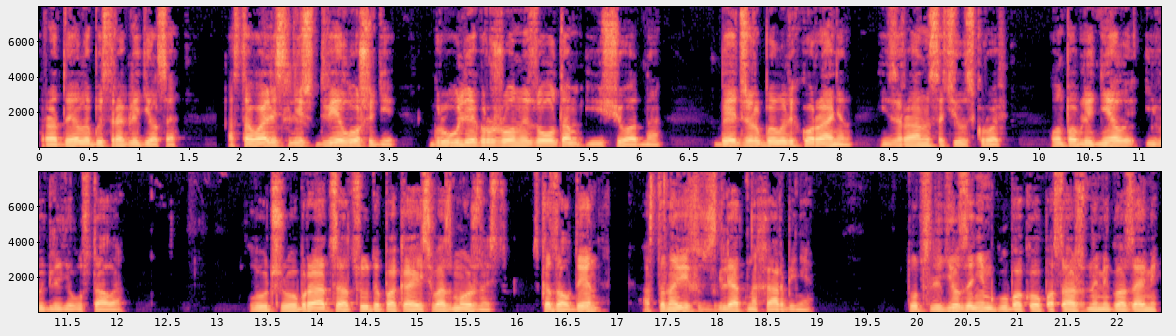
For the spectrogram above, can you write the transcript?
Роделло быстро огляделся. Оставались лишь две лошади, Грулия, груженный золотом, и еще одна. Беджер был легко ранен, из раны сочилась кровь. Он побледнел и выглядел устало. «Лучше убраться отсюда, пока есть возможность», — сказал Дэн, остановив взгляд на Харбине. Тот следил за ним глубоко посаженными глазами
